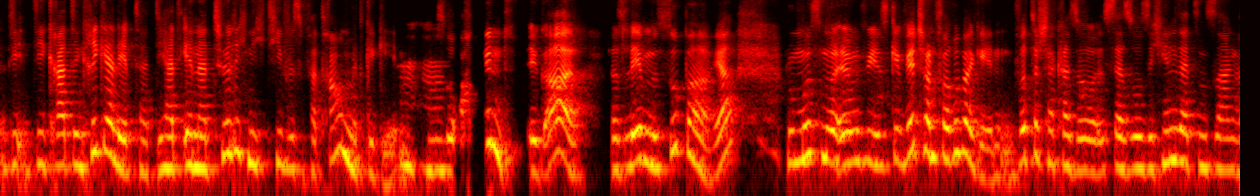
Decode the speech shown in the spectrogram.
die, die gerade den Krieg erlebt hat. Die hat ihr natürlich nicht tiefes Vertrauen mitgegeben. Mhm. So, ach Kind, egal, das Leben ist super, ja. Du musst nur irgendwie, es wird schon vorübergehen. Wurzelchakra so ist ja so, sich hinsetzen und sagen,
